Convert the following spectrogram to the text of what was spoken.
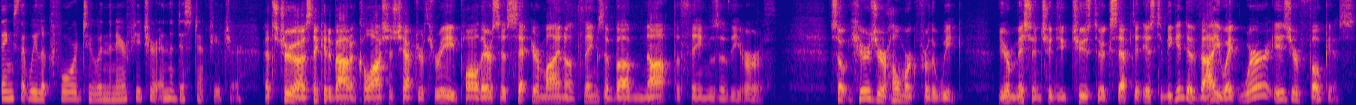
things that we look forward to in the near future and the distant future. That's true. I was thinking about in Colossians chapter 3, Paul there says, Set your mind on things above, not the things of the earth. So here's your homework for the week. Your mission, should you choose to accept it, is to begin to evaluate where is your focus?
